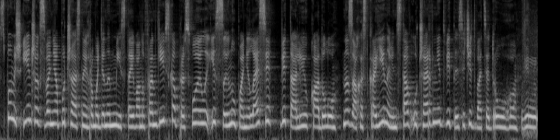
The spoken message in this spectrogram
З-поміж інших звання почесний громадянин міста Івано-Франківська присвоїли і сину пані Лесі Віталію Кадулу. На захист країни він став у червні 2022-го. Він,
